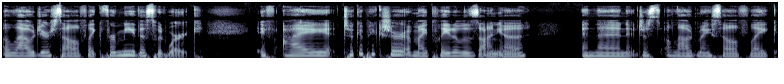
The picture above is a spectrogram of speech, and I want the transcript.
allowed yourself, like for me, this would work. If I took a picture of my plate of lasagna and then just allowed myself like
